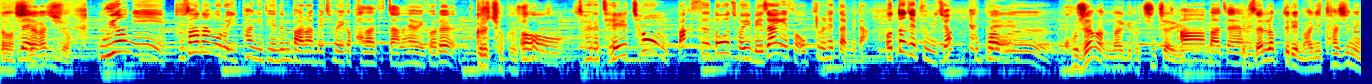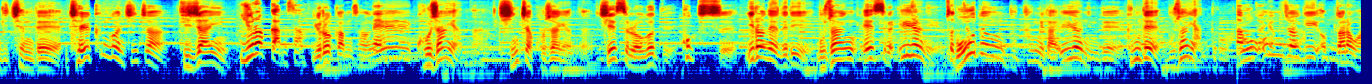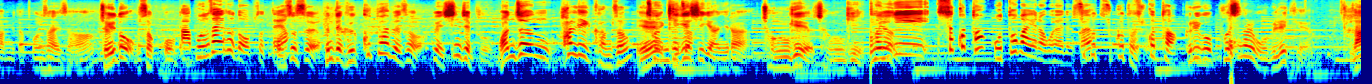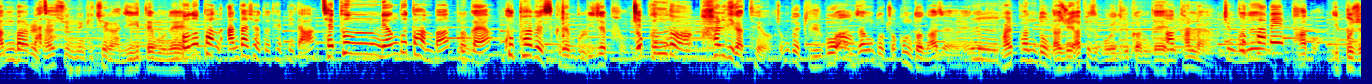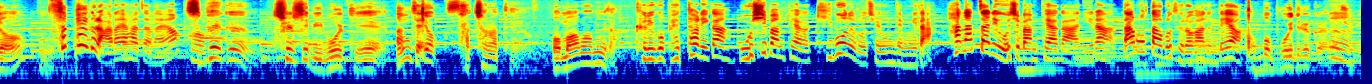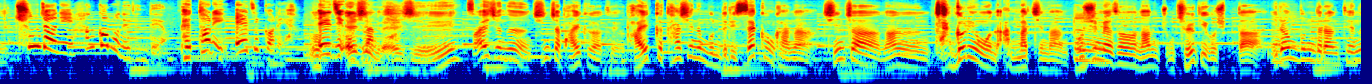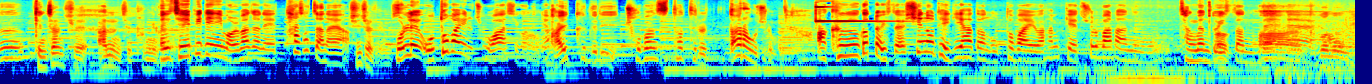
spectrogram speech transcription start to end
어, 시작하시죠. 우연히 부산항으로 입항이 되는 바람에 저희가 받아들잖아요, 이거를. 그렇죠, 그렇죠. 어, 저희가 제일 처음 박스도 저희 매장에서 어플을 했답니다. 어떤 제품이죠? 쿠팝은 고장 안 나기로 진짜 유명해요. 아, 맞아요. 그리고 셀럽들이 많이 타시는 기체인데 제일 큰 건 진짜 디자인, 유럽 감성. 유럽 감성에 네. 고장이 안 나요. 진짜 고장이 안 나요. GS 러거드, 폭스 이런 애들이 무상 AS가 1년이에요. 좋죠. 모든 부품이 다 1년인데 근데 무상이 안 들어와. 나온. 적이 없다라고 합니다. 본사에서. 저희도 없었고. 아, 본사에서도 없었대요? 없었어요. 근데 그 쿠팝에서 왜 신제품 완전 할리 감성? 얘는 전기죠. 기계식이 아니라 전기예요, 전기. 전기 스쿠터? 오토바이라고 해야 될까요? 스쿠터, 스쿠터죠. 스쿠터. 그리고 퍼스널 모빌리티예요. 맞아. 달수 있는 기체가 아니기 때문에 번호판 안 다셔도 됩니다. 제품명부터 한번 볼까요? 쿠팝의 스크램블 이 제품 조금 더 할리 같아요. 좀 더 길고 어. 안장도 조금 더 낮아요. 음. 발판도 나중에 앞에서 보여드릴 건데 어. 달라요. 친구는 쿠팝의 바보 이쁘죠? 음. 스펙을 알아야 하잖아요. 어. 스펙은 72V에 맞지? 원격 4,000W예요. 어마어마합니다. 그리고 배터리가 50A가 기본으로 제공됩니다. 하나짜리 50A가 아니라 따로따로 들어가는데요. 한번 보여드릴 거예요 음, 나중에. 충전이 한꺼번에 된대요. 배터리 LG 거래요. 음, LG 50A. LG입니다. LG. 사이즈는 진짜 바이크 같아요. 바이크 타시는 분들이 세컨 가나 진짜 나는 장거리용은 안 맞지만 도심에서 나는 좀 즐기고 싶다 이런 분들한테는 괜찮지 않은 제품인 것 아니. JPD님 얼마 전에 타셨잖아요. 진짜 재밌어요. 원래 오토바이를 좋아하시거든요. 바이크들이 초반 스타트를 따라오지를 못해요. 아 그것도 있어요. 신호 대기하던 오토바이와 함께 출발하는 장면도 아, 있었는데. 아, 네. 그거는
